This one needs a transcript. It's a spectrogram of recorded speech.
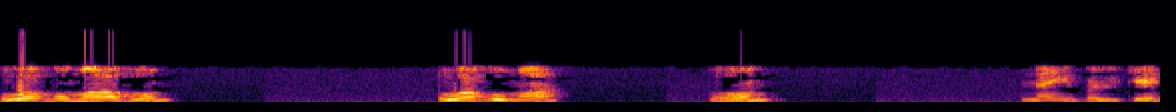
ہوا ہما ہوم ہوا ہما ہوم نہیں، بلکہ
